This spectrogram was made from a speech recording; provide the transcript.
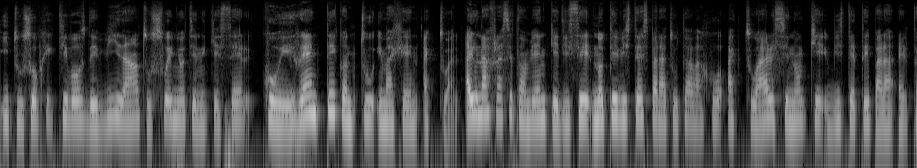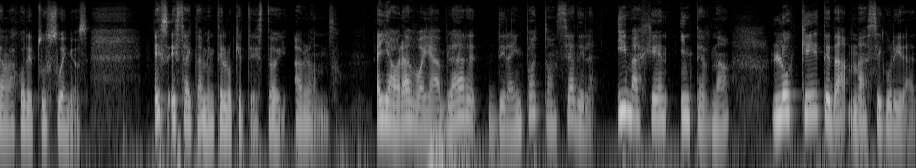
Y tus objetivos de vida, tu sueño tiene que ser coherente con tu imagen actual. Hay una frase también que dice, no te vistes para tu trabajo actual, sino que vístete para el trabajo de tus sueños. Es exactamente lo que te estoy hablando. Y ahora voy a hablar de la importancia de la imagen interna lo que te da más seguridad.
